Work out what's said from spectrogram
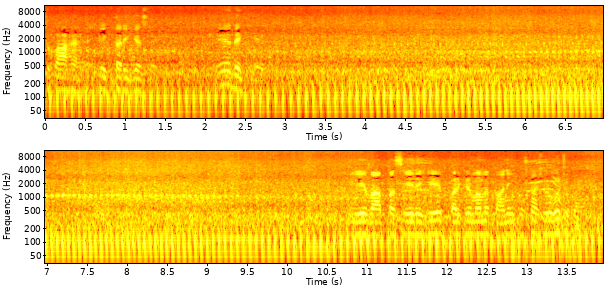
चुका है एक तरीके से। ये देखिए। ये वापस, ये देखिए, परिक्रमा में पानी घुसना शुरू हो चुका है।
